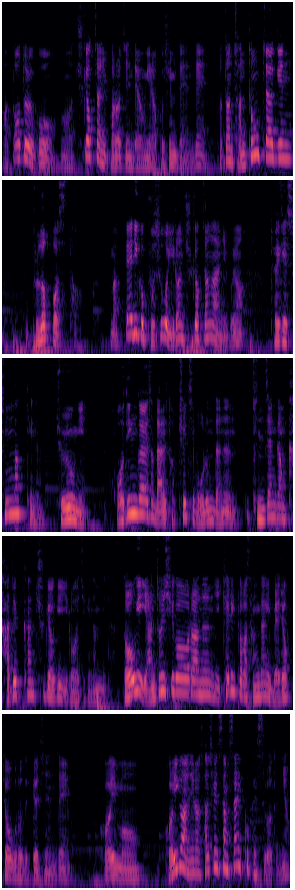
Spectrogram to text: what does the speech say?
어, 떠돌고 어, 추격전이 벌어진 내용이라 보시면 되는데 어떤 전통적인 블록버스터 막 때리고 부수고 이런 추격전은 아니고요. 되게 숨막히는 조용히 어딘가에서 나를 덮칠지 모른다는 긴장감 가득한 추격이 이루어지긴 합니다. 더욱이 이 안톤 시거라는 이 캐릭터가 상당히 매력적으로 느껴지는데 거의 뭐 거의가 아니라 사실상 사이코패스거든요.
